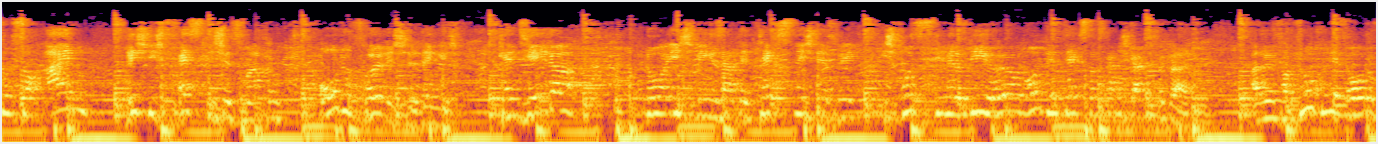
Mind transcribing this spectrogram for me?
Lasst uns noch ein richtig Festliches machen. Oh du Fröhliche, denke ich. Kennt jeder. Nur ich, wie gesagt, den Text nicht, deswegen, ich muss die Melodie hören und den Text, sonst kann ich gar nicht begleiten. Also wir versuchen jetzt Oh du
